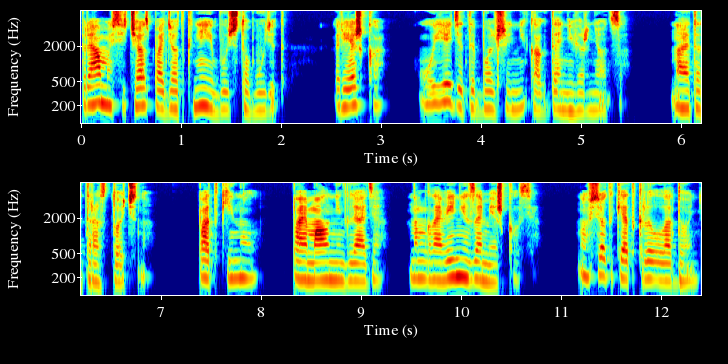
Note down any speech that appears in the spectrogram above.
прямо сейчас пойдет к ней и будь что будет. Решка уедет и больше никогда не вернется. На этот раз точно. Подкинул, поймал не глядя, на мгновение замешкался. Но все-таки открыл ладонь.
